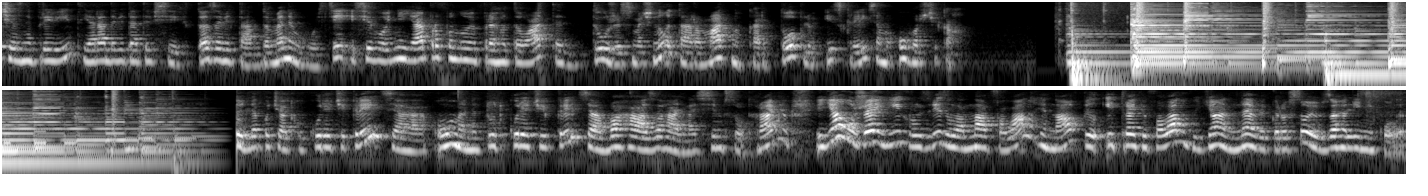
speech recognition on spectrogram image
Величезний привіт! Я рада вітати всіх, хто завітав до мене в гості. І сьогодні я пропоную приготувати дуже смачну та ароматну картоплю із крильцями у горщиках. Для початку курячі крильця. У мене тут курячі крильця, вага загальна 700 грамів. І я вже їх розрізала на фаланги, навпіл, і третю фалангу я не використовую взагалі ніколи.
